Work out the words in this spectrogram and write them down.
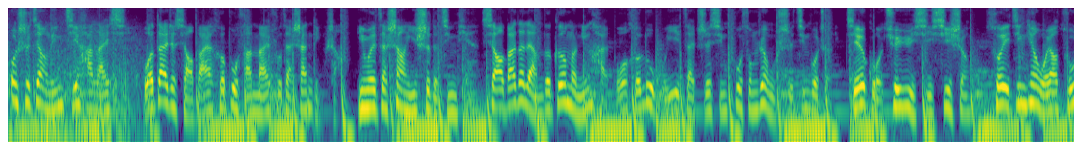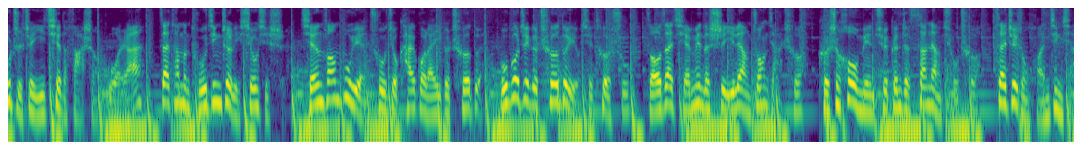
末世降临，极寒来袭，我带着小白和不凡埋伏在山顶上，因为在上一世的今天，小白的两个哥们宁海博和陆不义在执行护送任务时经过这里，结果却遇袭牺牲，所以今天我要阻止这一切的发生。果然，在他们途经这里休息时，前方不远处就开过来一个车队，不过这个车队有些特殊，走在前面的是一辆装甲车，可是后面却跟着三辆囚车。在这种环境下，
